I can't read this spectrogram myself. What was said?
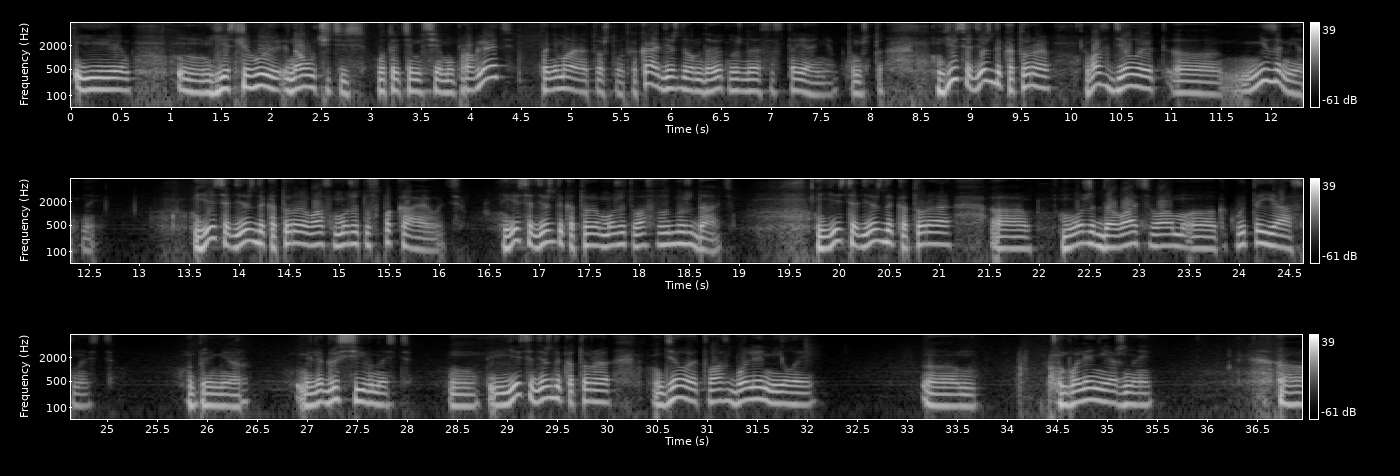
И если вы научитесь вот этим всем управлять, понимая то, что вот какая одежда вам дает нужное состояние. Потому что есть одежда, которая вас делает э, незаметной. Есть одежда, которая вас может успокаивать. Есть одежда, которая может вас возбуждать. И есть одежда, которая э, может давать вам э, какую-то ясность, например, или агрессивность. И есть одежда, которая делает вас более милой, э, более нежной. Э,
